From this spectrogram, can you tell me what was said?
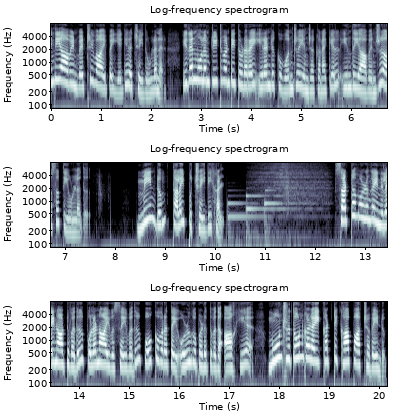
இந்தியாவின் வெற்றி வாய்ப்பை எகிரச் செய்துள்ளனர். இதன் மூலம் டி டுவெண்டி தொடரை இரண்டுக்கு ஒன்று என்ற கணக்கில் இந்தியா வென்று அசத்தியுள்ளது. மீண்டும் தலைப்புச் செய்திகள். சட்டம் ஒழுங்கை நிலைநாட்டுவது புலனாய்வு செய்வது போக்குவரத்தை ஒழுங்குபடுத்துவது ஆகிய மூன்று தூண்களை கட்டி காப்பாற்ற வேண்டும்.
